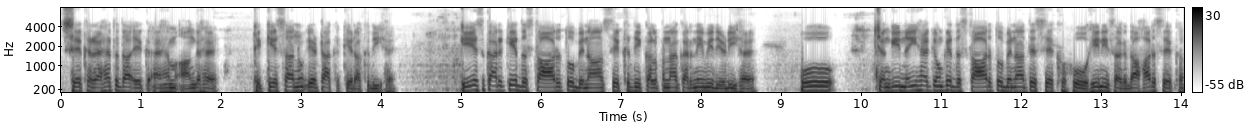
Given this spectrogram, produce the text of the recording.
ਸਿੱਖ ਰਹਿਤ ਦਾ ਇੱਕ ਅਹਿਮ ਅੰਗ ਹੈ ਤੇ ਕੇਸਾਂ ਨੂੰ ਇਹ ਢੱਕ ਕੇ ਰੱਖਦੀ ਹੈ। ਇਸ ਕਰਕੇ ਦਸਤਾਰ ਤੋਂ ਬਿਨਾ ਸਿੱਖ ਦੀ ਕਲਪਨਾ ਕਰਨੀ ਵੀ ਜਿਹੜੀ ਹੈ। ਉਹ ਚੰਗੀ ਨਹੀਂ ਹੈ ਕਿਉਂਕਿ ਦਸਤਾਰ ਤੋਂ ਬਿਨਾਂ ਤੇ ਸਿੱਖ ਹੋ ਹੀ ਨਹੀਂ ਸਕਦਾ। ਹਰ ਸਿੱਖ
